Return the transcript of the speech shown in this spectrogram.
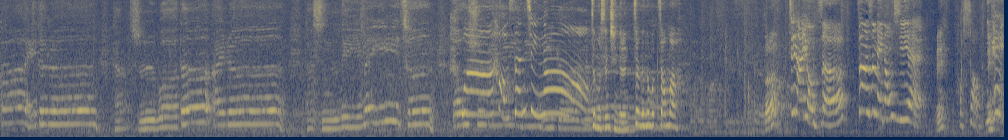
爱的人，他是我的爱人，他心里每一寸都是哇好深情哦这么深情的人，真的那么脏吗？啊？竟然有折，真的是没东西耶。哎，好笑，你可以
